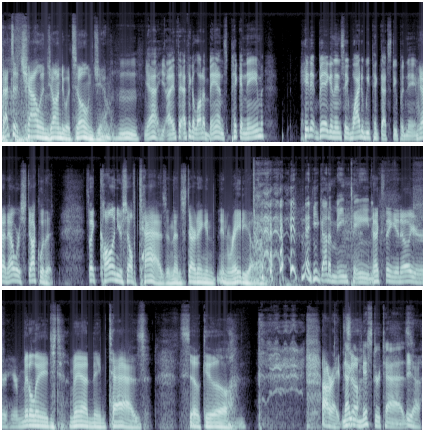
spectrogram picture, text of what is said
that's a challenge onto its own, Jim. Mm-hmm. Yeah, I, th- I think a lot of bands pick a name, hit it big, and then say, "Why did we pick that stupid name?" Yeah, now we're stuck with it. It's like calling yourself Taz and then starting in, in radio. And then you gotta maintain. Next thing you know, you're you're middle aged man named Taz. So cool. All right. Now so- you're Mr. Taz. Yeah,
